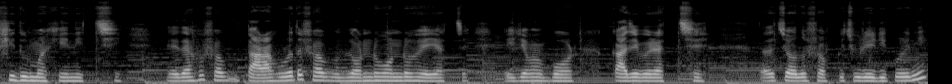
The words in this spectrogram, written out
সিঁদুর মাখিয়ে নিচ্ছি। এই দেখো সব তাড়াহুড়োতে সব লন্ডভন্ড হয়ে যাচ্ছে। এই যে আমার বর কাজে বেরাচ্ছে তাহলে চলো সব কিছু রেডি করে নিই।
